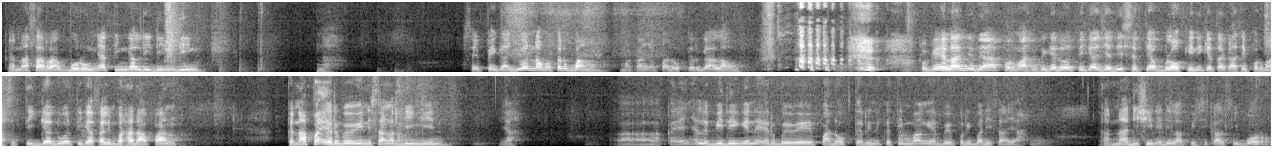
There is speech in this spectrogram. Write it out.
Karena sarang burungnya tinggal di dinding. Nah, saya pegang juga mau terbang. Makanya Pak Dokter galau. Oke lanjut ya. Formasi 323. Jadi setiap blok ini kita kasih formasi 323 saling berhadapan. Kenapa RBW ini sangat dingin? Ya, uh, kayaknya lebih dingin RBW Pak Dokter ini ketimbang RBW pribadi saya. Karena di sini dilapisi kalsibor.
